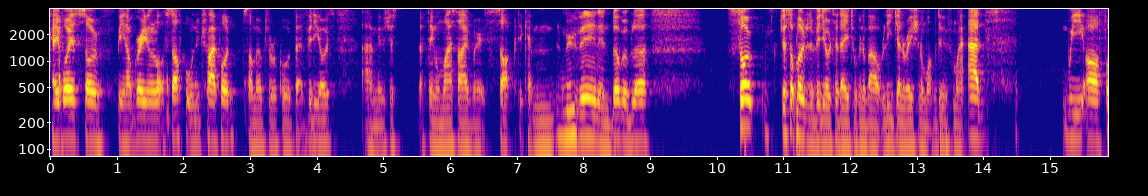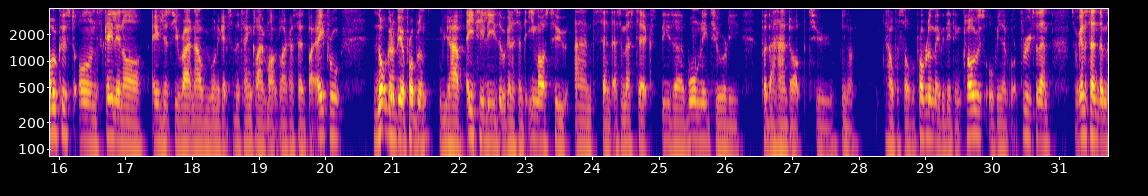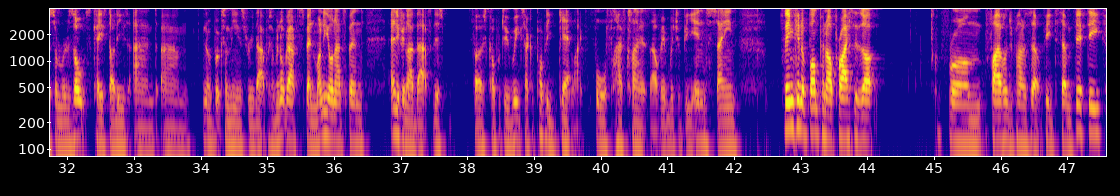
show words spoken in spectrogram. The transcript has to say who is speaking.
Speaker 1: Okay, boys, so been upgrading a lot of stuff, bought a new tripod, so I'm able to record better videos. Um, it was just a thing on my side where it sucked, it kept moving and blah, blah, blah. So, just uploaded a video today talking about lead generation and what I'm doing for my ads. We are focused on scaling our agency right now. We want to get to the 10 client mark, like I said, by April. Not going to be a problem. We have 80 leads that we're going to send emails to and send SMS texts. These are warm leads who already put their hand up to, you know, help us solve a problem. Maybe they didn't close or we never got through to them. So we're going to send them some results, case studies, and um, you know book some meetings through that. So we're not going to have to spend money on ad spend, anything like that for this first couple two weeks. I could probably get like four or five clients out of it, which would be insane. Thinking of bumping our prices up from five hundred pound a fee to seven fifty.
